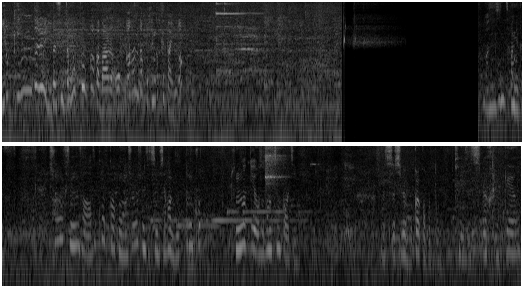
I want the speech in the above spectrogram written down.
이렇게 힘들 일 진짜 후쿠오카가 나를 억까한다고 생각했다니까? 만신창이 됐어. 출국심사 후쿠오카 공항 출국심사 지금 진짜 한 6분 컷? 존나 뛰어서 3층까지. 나 진짜 집에 못 갈까 봐 또. 저 이제 집에 갈게요.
